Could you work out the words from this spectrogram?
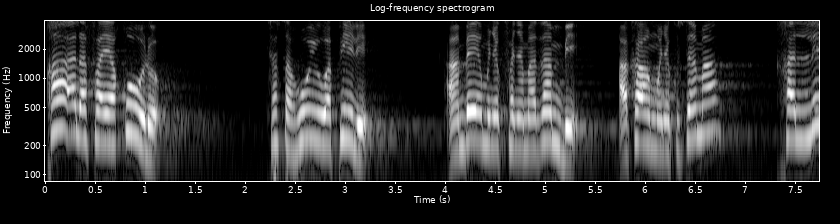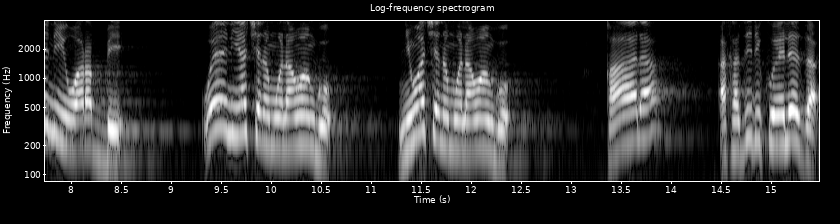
qala fayaqulu sasa huyu wa pili ambaye mwenye kufanya madhambi akawa mwenye kusema khallini wa rabbi. Wewe niache na Mola wangu. Niwache na Mola wangu. Qala akazidi kueleza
